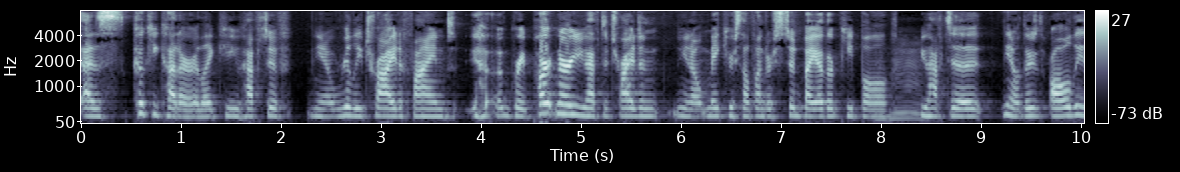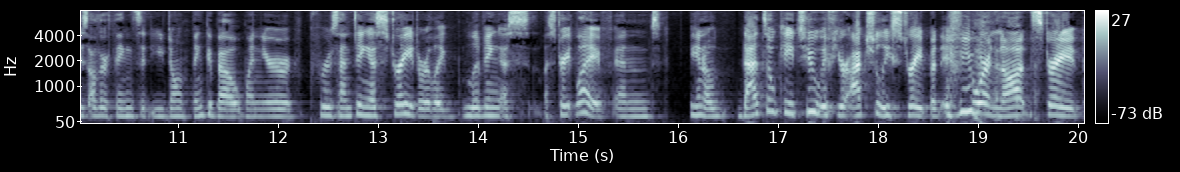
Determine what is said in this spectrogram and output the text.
as cookie cutter like you have to you know really try to find a great partner. You have to try to you know make yourself understood by other people. Mm-hmm. You have to you know there's all these other things that you don't think about when you're presenting as straight or like living a straight life. And you know that's okay too if you're actually straight. But if you are not straight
